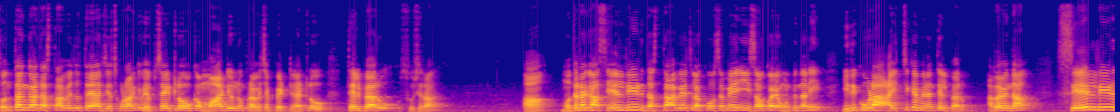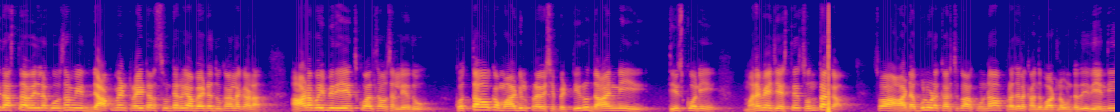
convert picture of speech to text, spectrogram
సొంతంగా దస్తావేజులు తయారు చేసుకోవడానికి వెబ్సైట్లో ఒక మాడ్యూల్ను ప్రవేశపెట్టినట్లు తెలిపారు. సుశిరా? మొదటగా సేల్ డీడ్ దస్తావేజుల కోసమే ఈ సౌకర్యం ఉంటుందని ఇది కూడా ఐచ్ఛికమేనని తెలిపారు. అర్థమైందా? సేల్ డీడ్ దస్తావేజుల కోసం ఈ డాక్యుమెంట్ రైటర్స్ ఉంటారుగా బయట దుకాణాల కాడ. ఆడపోయి మీరు వేయించుకోవాల్సిన అవసరం లేదు. కొత్తగా ఒక మాడ్యూల్ ప్రవేశపెట్టిరు. దాన్ని తీసుకొని మనమే చేస్తే సొంతంగా. సో ఆ డబ్బులు కూడా ఖర్చు కాకుండా ప్రజలకు అందుబాటులో ఉంటుంది. ఇదేంది? ఏంది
